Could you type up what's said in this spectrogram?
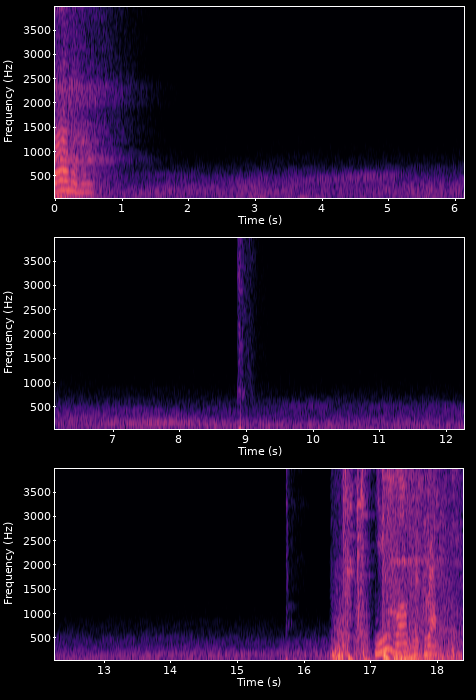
Whoa. You won't regret it.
